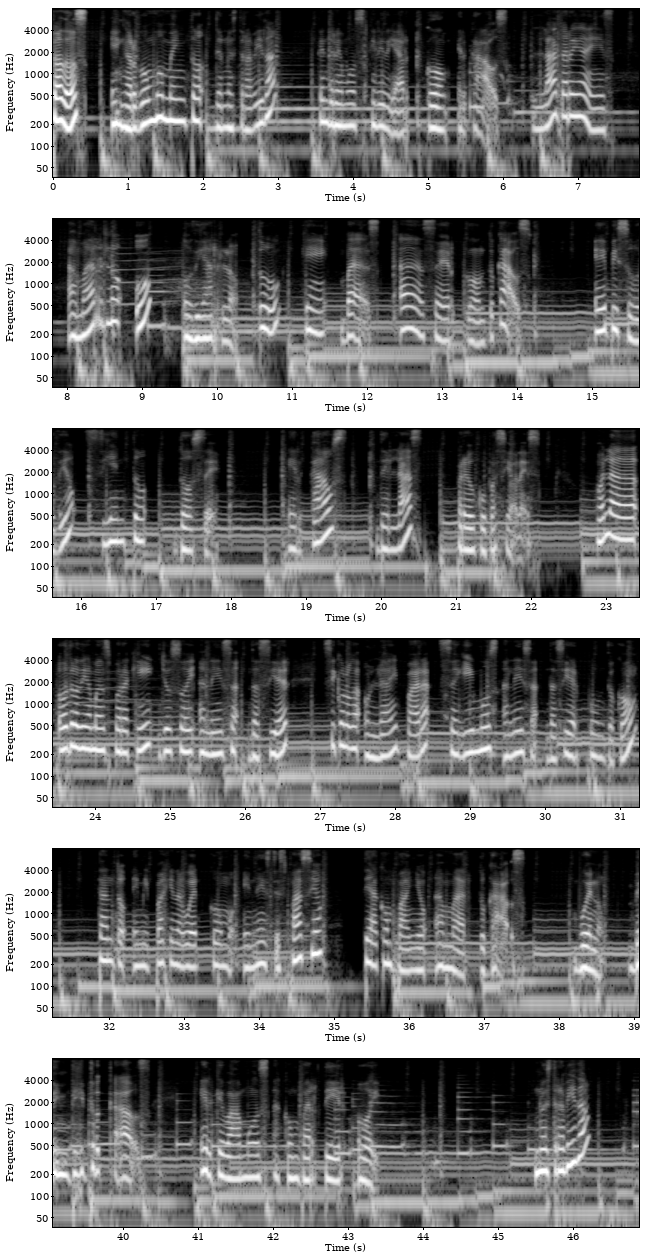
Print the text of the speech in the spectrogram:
Todos, en algún momento de nuestra vida, tendremos que lidiar con el caos. La tarea es amarlo o odiarlo. ¿Tú qué vas a hacer con tu caos? Episodio 112. El caos de las preocupaciones. Hola, otro día más por aquí. Yo soy Alesa Dacier psicóloga online para seguimosalesadacier.com. Tanto en mi página web como en este espacio, te acompaño a amar tu caos. Bueno, bendito caos, el que vamos a compartir hoy. Nuestra vida,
